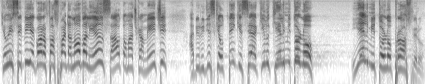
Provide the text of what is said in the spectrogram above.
que eu recebi e agora faço parte da nova aliança, automaticamente a Bíblia diz que eu tenho que ser aquilo que Ele me tornou. E Ele me tornou próspero.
